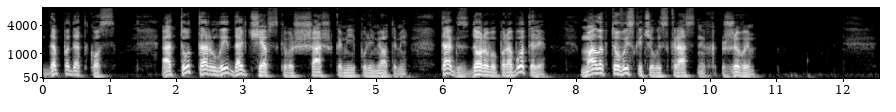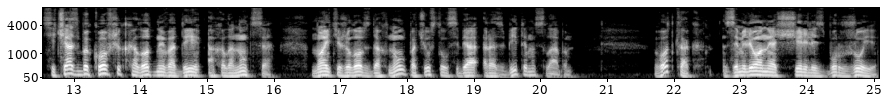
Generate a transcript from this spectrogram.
да под откос. А тут орлы Дальчевского с шашками и пулеметами так здорово поработали, мало кто выскочил из красных живым. Сейчас бы ковшик холодной воды охолонуться, но и тяжело вздохнул, почувствовал себя разбитым и слабым. Вот как за миллионы ощерились буржуи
